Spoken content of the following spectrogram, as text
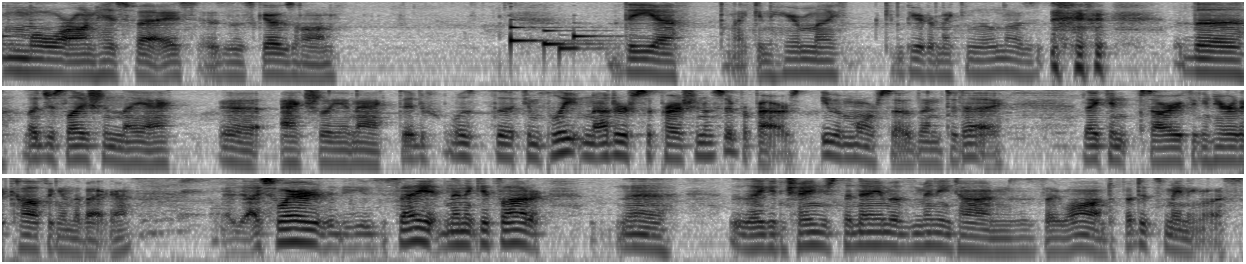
more on his face as this goes on. The, uh, I can hear my computer making little noises. the legislation they act uh, actually enacted was the complete and utter suppression of superpowers, even more so than today. They can. Sorry if you can hear the coughing in the background. I swear, you say it and then it gets louder. Uh, they can change the name of many times as they want, but it's meaningless.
